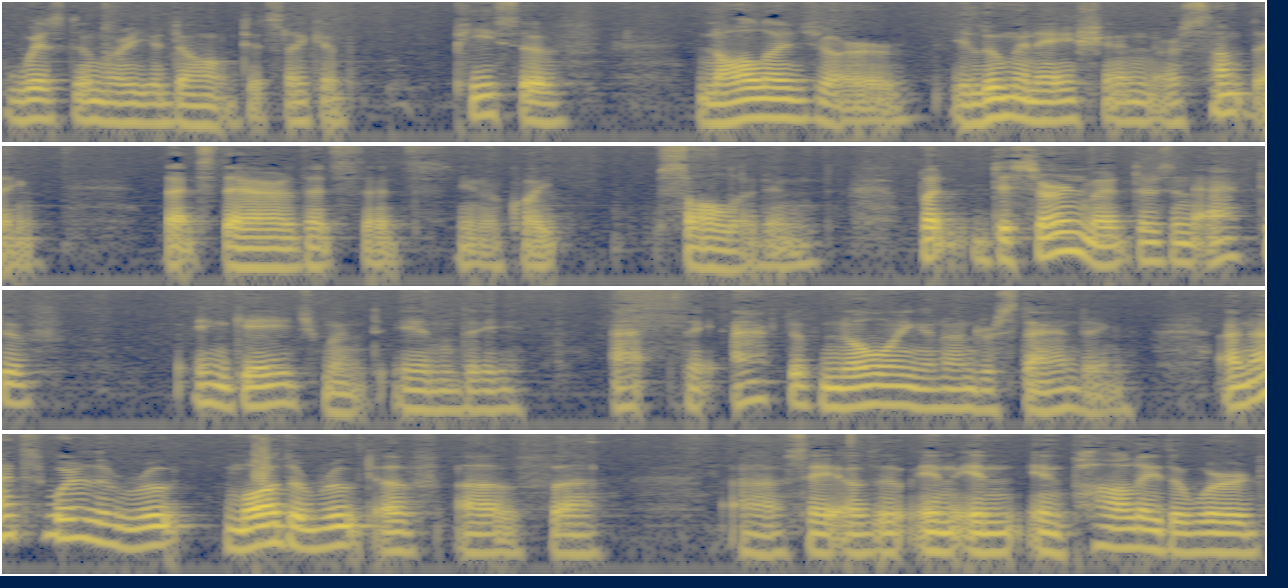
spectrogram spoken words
wisdom or you don't. It's like a piece of knowledge or illumination or something that's there that's that's you know quite solid and but discernment there's an active engagement in the act, the act of knowing and understanding and that's where the root more the root of of uh, uh, say of the in, in in Pali the word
